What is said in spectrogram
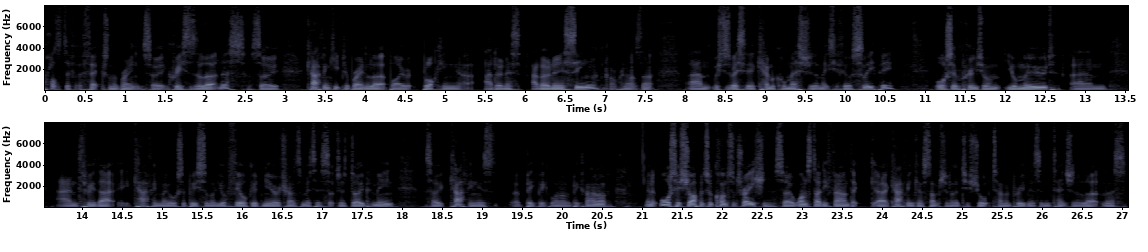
positive effects on the brain. So, it increases alertness. So, caffeine keeps your brain alert by blocking adonis, adenosine, can't pronounce that, um, which is basically a chemical messenger that makes you feel sleepy. Also improves your your mood. Um, and through that, caffeine may also boost some of your feel good neurotransmitters such as dopamine. So, caffeine is a big, big one I'm a big fan of. And it also sharpens your concentration. So, one study found that uh, caffeine consumption led to short term improvements in attention alertness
